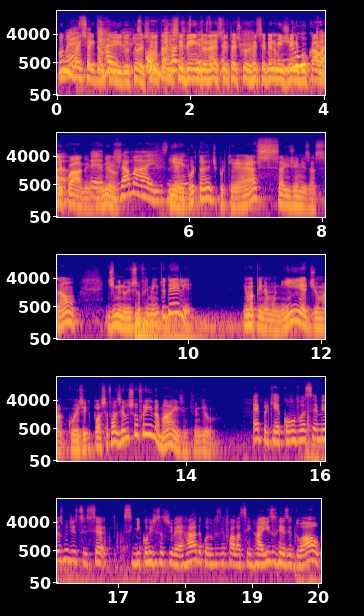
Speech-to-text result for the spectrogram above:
Quando Não ele é vai sair da tá UTI, doutor? Se ele está recebendo, né? Se ele está recebendo uma higiene Nunca. bucal adequada, É, entendeu? jamais. E é né? importante, porque essa higienização diminui o sofrimento dele. De uma pneumonia, de uma coisa que possa fazê-lo sofrer ainda mais, entendeu? É, porque como você mesmo disse, se, se me corrija se eu estiver errada, quando você fala assim, raiz residual,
